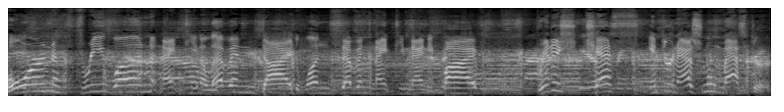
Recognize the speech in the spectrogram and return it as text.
Born 3 1 1911, died 1 7 1995. British chess international master,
